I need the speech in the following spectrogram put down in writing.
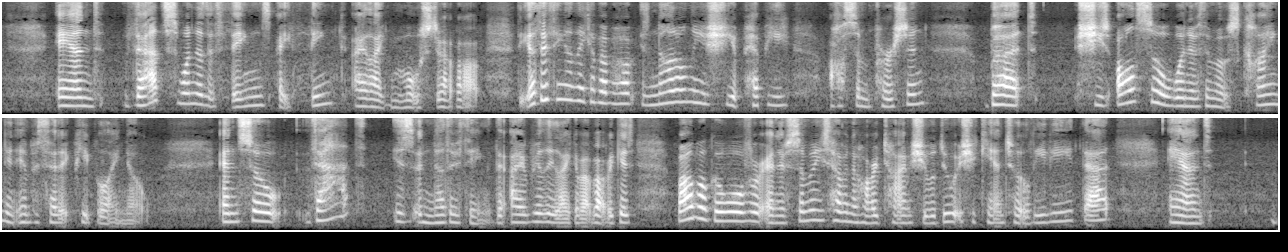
And that's one of the things I think I like most about Bob. The other thing I like about Bob is not only is she a peppy, awesome person, but she's also one of the most kind and empathetic people I know. And so that is another thing that I really like about Bob because Bob will go over and if somebody's having a hard time, she will do what she can to alleviate that. And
